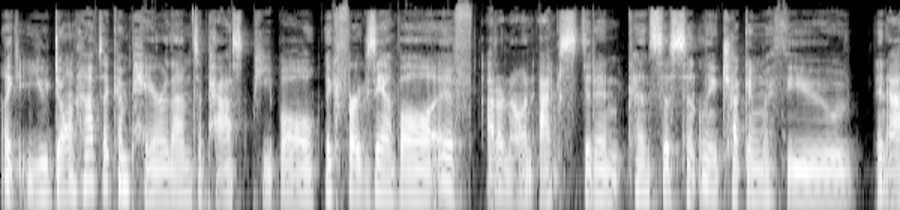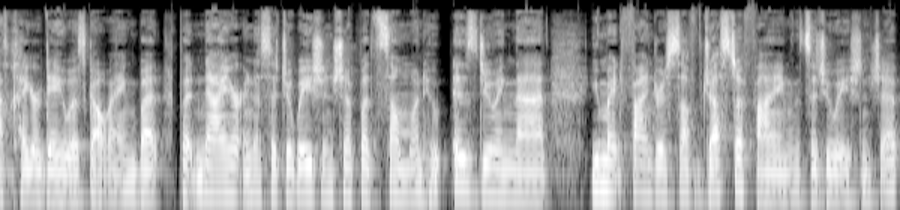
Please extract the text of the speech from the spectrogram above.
Like you don't have to compare them to past people. Like for example, if I don't know, an ex didn't consistently check in with you and ask how your day was going, but but now you're in a situationship with someone who is doing that, you might find yourself justifying the situationship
